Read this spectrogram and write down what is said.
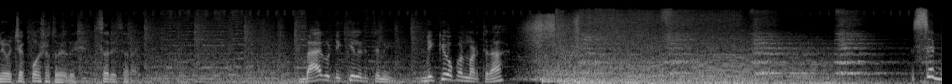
ನೀವು ಚೆಕ್ ಪೋಸ್ಟ್ ಹತ್ತಿರ ಇದೆ ಸರಿ ಸರ್ ಆಯ್ತು. ಬ್ಯಾಗು ಡಿಕ್ಕಿಲಿ ಇಡ್ತೀನಿ. ಡಿಕ್ಕಿ ಓಪನ್ ಮಾಡ್ತೀರಾ? ಸರ್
